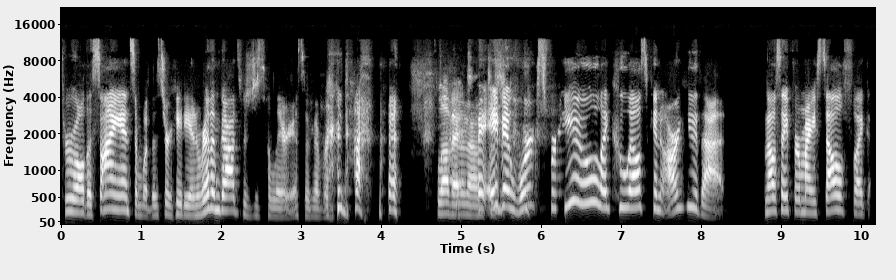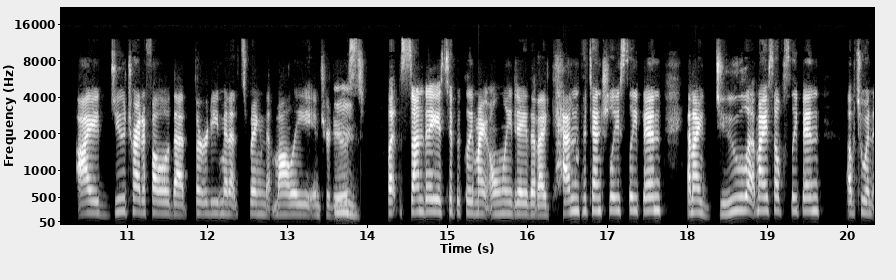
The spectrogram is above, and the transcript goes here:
through all the science and what the circadian rhythm gods which is hilarious. I've never heard that. Love it. Know, but just... if it works for you, like, who else can argue that? And I'll say for myself, like, I do try to follow that 30 minute swing that Molly mm. introduced. Mm. But Sunday is typically my only day that I can potentially sleep in. And I do let myself sleep in up to an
